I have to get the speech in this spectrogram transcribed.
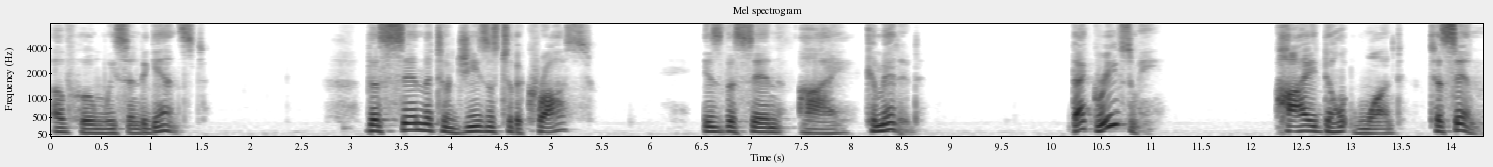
of whom we sinned against. The sin that took Jesus to the cross is the sin I committed. That grieves me. I don't want to sin.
